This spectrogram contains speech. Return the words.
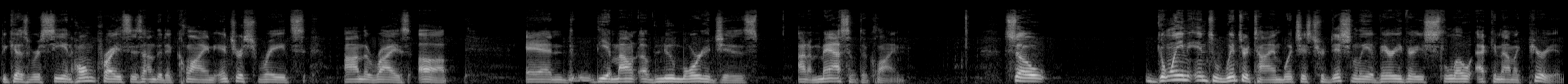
because we're seeing home prices on the decline, interest rates on the rise up, and mm-hmm. the amount of new mortgages on a massive decline. So, going into wintertime, which is traditionally a very, very slow economic period,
